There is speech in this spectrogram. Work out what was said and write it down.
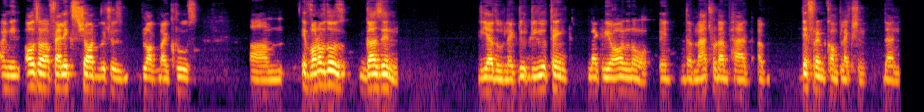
I mean, also a Felix shot which was blocked by Kroos. Um, if one of those goes in, Riyadu, like, do, do you think, like we all know, it the match would have had a different complexion than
